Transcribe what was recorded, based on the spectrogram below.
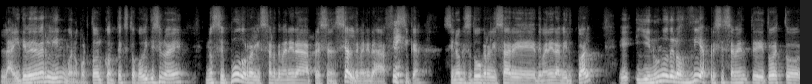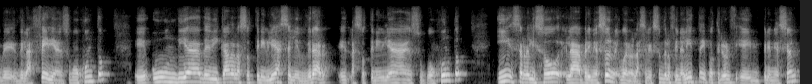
la ITV de Berlín, bueno, por todo el contexto COVID-19, no se pudo realizar de manera presencial, de manera física, sino que se tuvo que realizar eh, de manera virtual eh, y en uno de los días precisamente de todo esto, de, la feria en su conjunto, eh, hubo un día dedicado a la sostenibilidad, a celebrar eh, la sostenibilidad en su conjunto, y se realizó la premiación, bueno, la selección de los finalistas y posterior premiación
